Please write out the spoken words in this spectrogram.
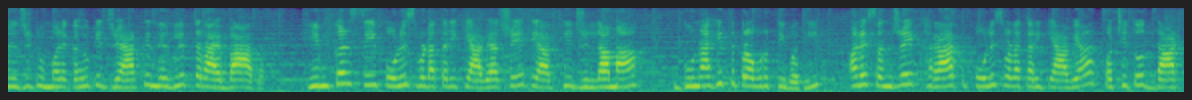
વિરજી ઠુમ્મરે કહ્યું કે જ્યારથી નિર્લિપ્ત રાય બાદ હિમકરસિંહ પોલીસ વડા તરીકે આવ્યા છે, ત્યારથી જિલ્લામાં ગુનાહિત પ્રવૃત્તિ વધી અને સંજય ખરાત પોલીસ વડા તરીકે આવ્યા, પછી તો દાટ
